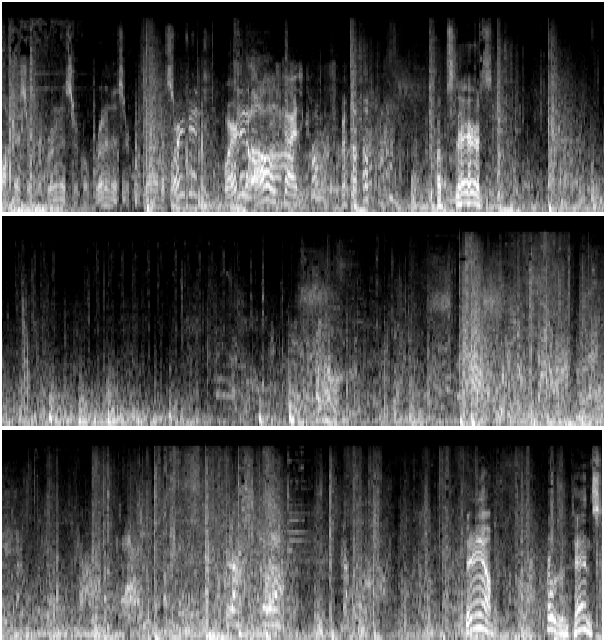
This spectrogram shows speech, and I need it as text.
Walk in a circle, run in a circle, run in a circle, run in a where did where did all those guys come from? Upstairs. Damn! That was intense.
